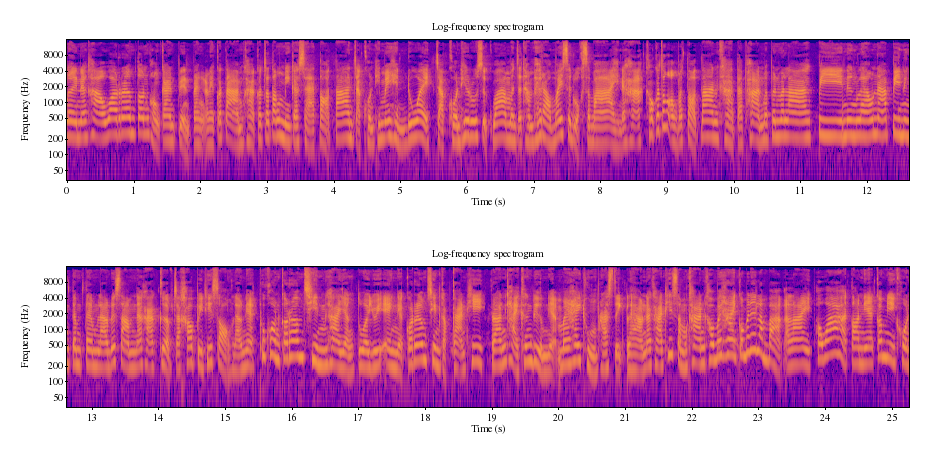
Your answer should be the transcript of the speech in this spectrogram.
เลยนะคะว่าเริ่มต้นของการเปลี่ยนแปลงอะไรก็ตามค่ะ ก็จะต้องมีกระแสต่อต้านจากคนที่ไม่เห็นด้วย จากคนที่รู้สึกว่ามันจะทำให้เราไม่สะดวกสบายนะคะ เขาก็ต้องออกมาต่อต้านค่ะ แต่ผ่านมาเป็นเวลาปีหนึ่งแล้วนะ ปีหนึ่งเต็มๆแล้วด้วยซ้ำนะคะ เกือบจะเข้าปีที่ 2 แล้วเนี่ยทุกคนก็เริ่มชินค่ะอย่างตัวยุ้ยเองเนี่ยก็เริ่มชินกับการที่ร้านขายเครื่องดื่มเนี่ยไม่ให้ถุงพลาสติกแล้วนะคะ ที่สำคัญเขาไม่ให้ก็ไม่ได้ลำบากอะไร เพราะว่าตอนนี้ก็มีคน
